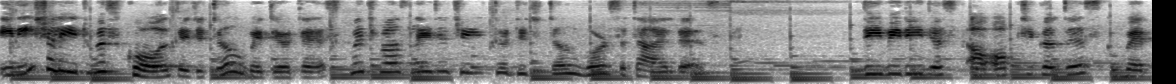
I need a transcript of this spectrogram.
Initially, it was called Digital Video Disc, which was later changed to Digital Versatile Disc. DVD discs are uh, optical discs with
